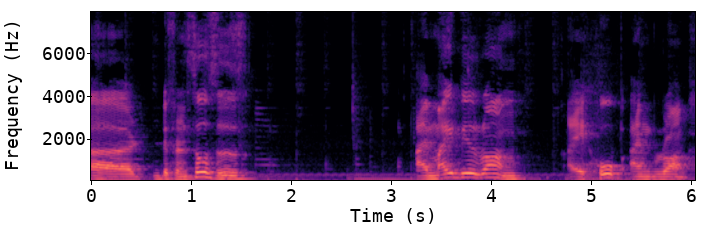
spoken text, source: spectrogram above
uh, different sources. I might be wrong. I hope I'm wrong.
